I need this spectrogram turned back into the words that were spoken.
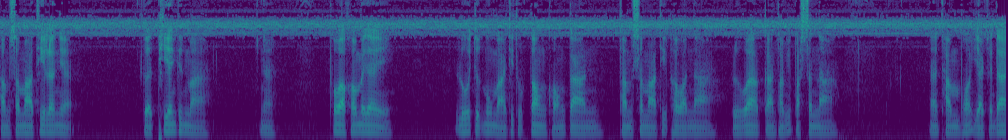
ทำสมาธิแล้วเนี่ย เกิดเพี้ยนขึ้นมานะเพราะว่าเขาไม่ได้รู้จุดมุ่งหมายที่ถูกต้องของการทำสมาธิภาวนา หรือว่าการทำวิปัสสนานะทำเพราะอยากจะได้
